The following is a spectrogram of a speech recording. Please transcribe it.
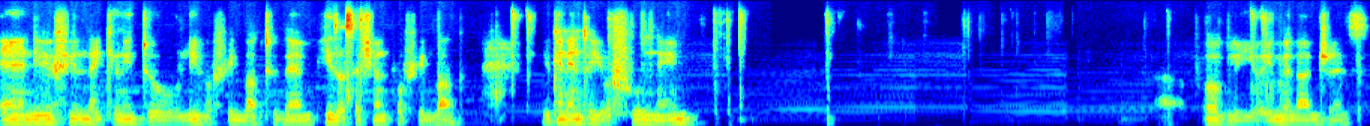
And if you feel like you need to leave a feedback to them, here's a section for feedback. You can enter your full name, probably your email address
